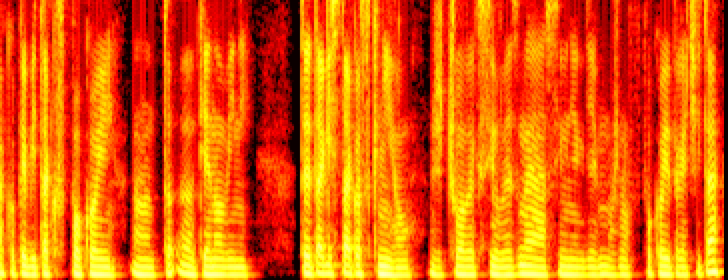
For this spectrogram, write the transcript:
ako keby tak v pokoji eh, to, eh, tie noviny. To je takisto ako s knihou, že človek si ju vezme a si ju niekde možno v pokoji prečíta.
